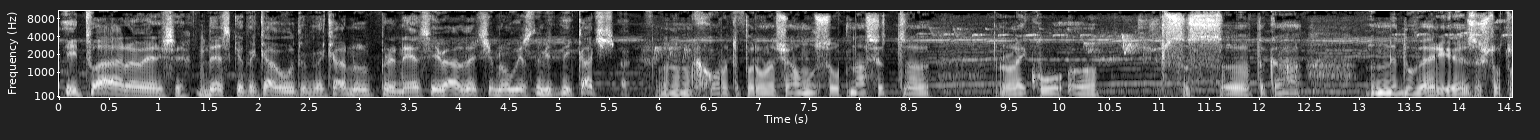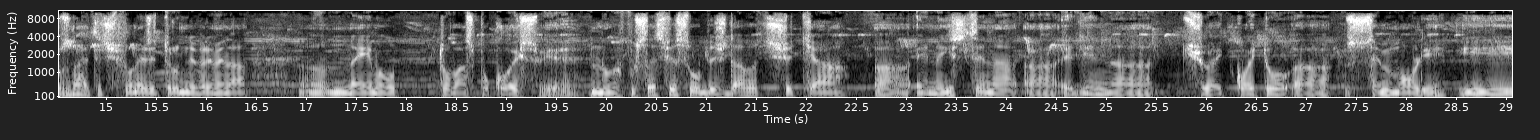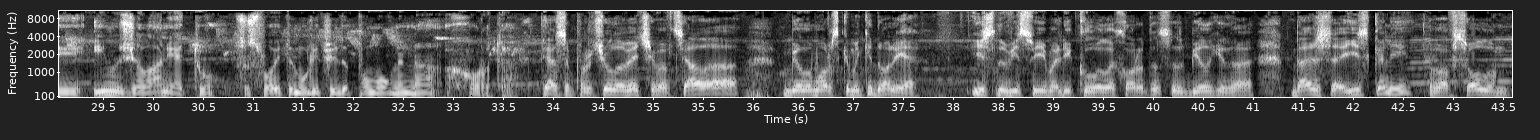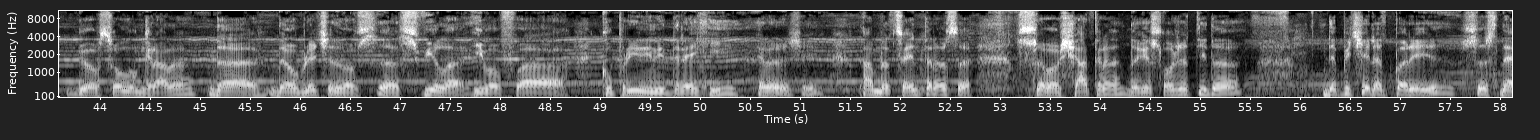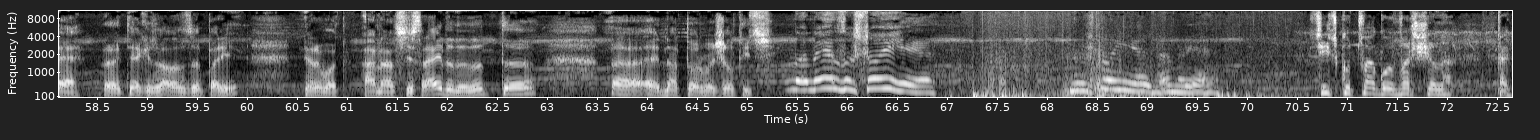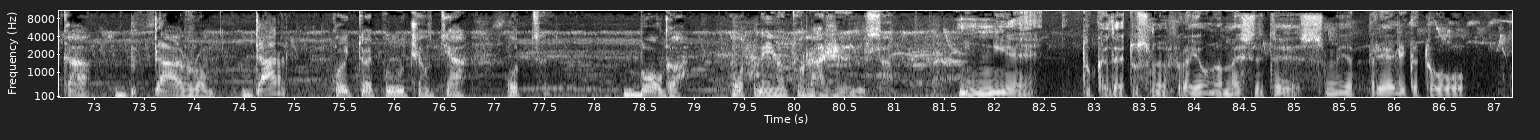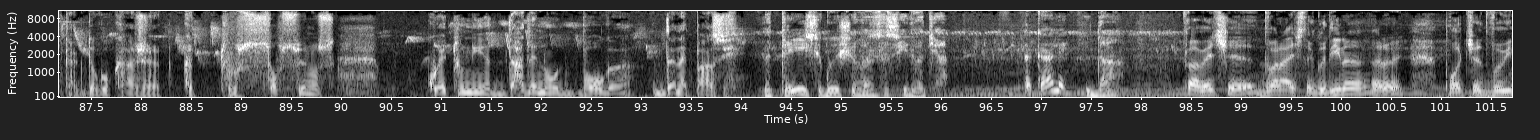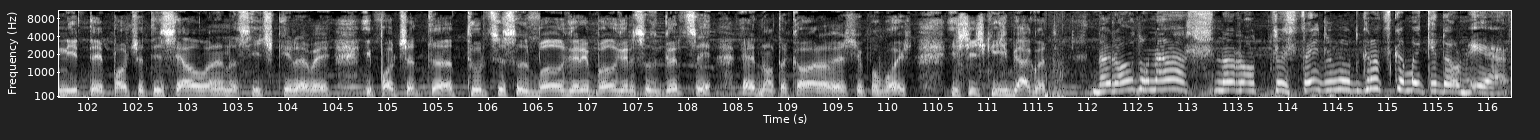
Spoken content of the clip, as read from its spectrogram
и това равеше. Днеска така, утре така, но при нея се явяват вече много ясновидни качества. Хората първоначално се отнасят а, леко а, с а, така недоверие, защото знаете, че в тези трудни времена не е имало това спокойствие. Но в последствие се убеждават, че тя а, е наистина а, един а, човек, който а, се моли и има желанието със своите молитви да помогне на хората. Тя се прочула вече в цяла Беломорска Македония. Истовицо има ликувала хората с билки. Да. Даже са искали в Солун, в Солун града да, да облечат в свила и в а, купринени дрехи. Там на центъра са, са в шатра да ги сложат и да, да печелят пари с нея. Тя казала за пари не работа. А на сестра и да дадат а, а, една торба жълтици. На нея защо и е? Защо и е на нея? Всичко това го е вършила така даром. Дар, който е получил тя от Бога, от нейното раждане сам. И ние, тук където сме в района местните, сме я приели като, как да го кажа, като собственост, което ни е дадено от Бога да не пази. На 30 годишна възраст идва тя. Така ли? Да. Това вече 12-та година, рабе, почват войните, почват изселване на всички, рабе, и почват турци с българи, българи с гърци. Едно такова рабе, ще побоиш и всички избягват. Народо наш, народ се стегли от гръцка Македония.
